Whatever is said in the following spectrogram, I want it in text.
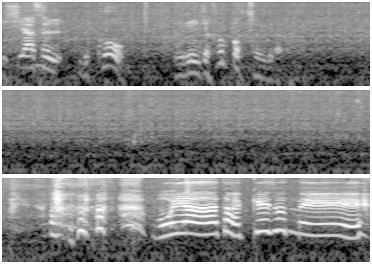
이 씨앗을 넣고 물을 이제 흠뻑 쳐 여기다가. 뭐야, 다 깨졌네.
